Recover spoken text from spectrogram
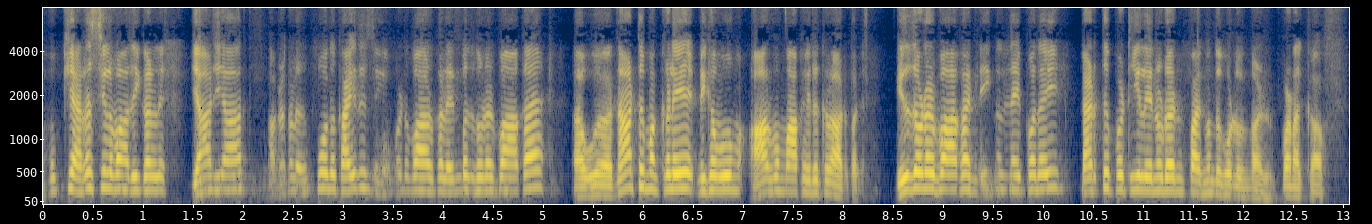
முக்கிய அரசியல்வாதிகள் யார் யார்? அவர்கள் எப்போது கைது செய்யப்படுவார்கள் என்பது தொடர்பாக நாட்டு மக்களே மிகவும் ஆர்வமாக இருக்கிறார்கள். இது தொடர்பாக நீங்கள் நினைப்பதை கருத்து பட்டியல் என்னுடன் பகிர்ந்து கொள்ளுங்கள். வணக்கம்.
